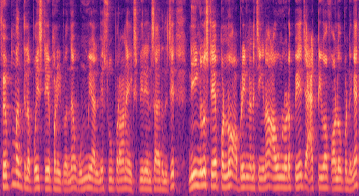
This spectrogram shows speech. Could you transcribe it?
ஃபெப் மந்தில் போய் ஸ்டே பண்ணிட்டு வந்தேன். உண்மையாலுமே சூப்பரான எக்ஸ்பீரியன்ஸாக இருந்துச்சு. நீங்களும் ஸ்டே பண்ணணும் அப்படின்னு நினச்சிங்கன்னா அவங்களோட பேஜை ஆக்டிவாக ஃபாலோ பண்ணுங்கள்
